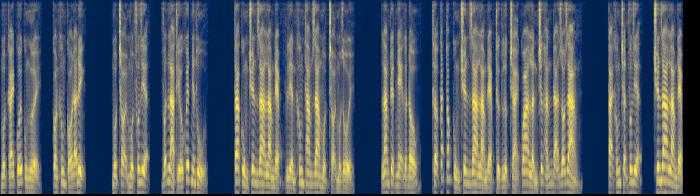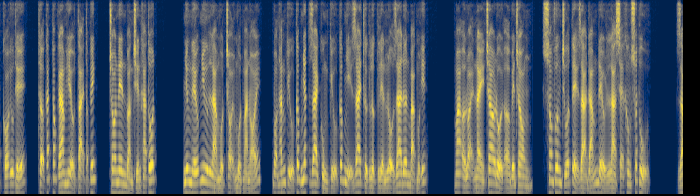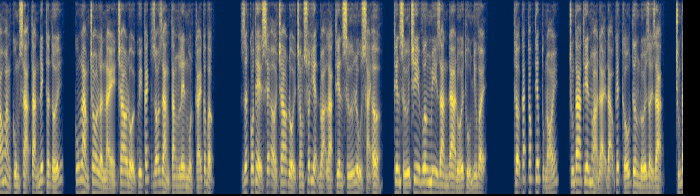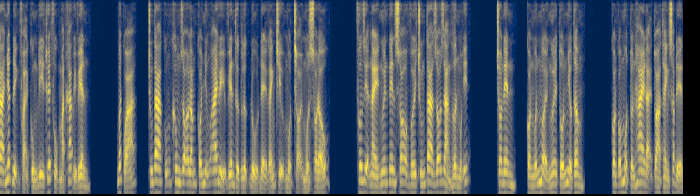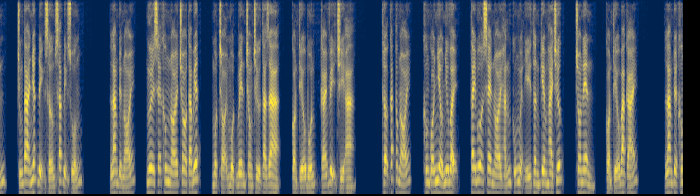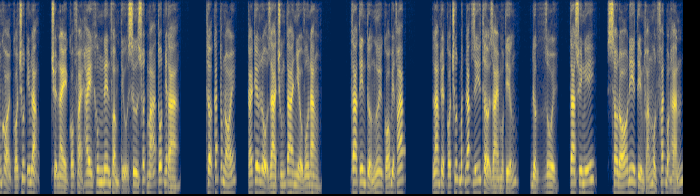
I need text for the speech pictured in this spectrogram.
Một cái cuối cùng người, còn không có đã định. Một trọi một phương diện, vẫn là thiếu khuyết nhân thủ. Ta cùng chuyên gia làm đẹp liền không tham gia một trọi một rồi. Lam tuyệt nhẹ gật đầu, thợ cắt tóc cùng chuyên gia làm đẹp thực lực trải qua lần trước hắn đã rõ ràng. Tại không trận phương diện, chuyên gia làm đẹp có ưu thế thợ cắt tóc am hiểu tại tập kích, cho nên đoàn chiến khá tốt. Nhưng nếu như là một trọi một mà nói, bọn hắn cửu cấp nhất giai cùng cửu cấp nhị giai thực lực liền lộ ra đơn bạc một ít. Mà ở loại này trao đổi ở bên trong, song phương chúa tể giả đám đều là sẽ không xuất thủ. Giáo hoàng cùng xạ tàn đích thân tới, cũng làm cho lần này trao đổi quy cách rõ ràng tăng lên một cái cấp bậc. Rất có thể sẽ ở trao đổi trong xuất hiện đoạn lạc thiên sứ lũ sải ở, thiên sứ chi vương mi giàn đa đối thủ như vậy. Thợ cắt tóc tiếp tục nói, chúng ta thiên hỏa đại đạo kết cấu tương đối rời rạc, chúng ta nhất định phải cùng đi thuyết phục mặt khác ủy viên. Bất quá chúng ta cũng không rõ lắm có những ai ủy viên thực lực đủ để gánh chịu một trọi một so đấu phương diện này nguyên nên so với chúng ta rõ ràng hơn một ít cho nên còn muốn mời ngươi tốn nhiều tâm. Còn có một tuần hai đại tòa thành sắp đến, chúng ta nhất định sớm xác định xuống. Lam Tuyệt nói, ngươi sẽ không nói cho ta biết, một trọi một bên trong trừ ta ra, còn thiếu bốn cái vị trí a. Thợ cắt tóc nói, không có nhiều như vậy, tay đua xe nói hắn cũng nguyện ý thân kiêm hai trước, cho nên còn thiếu ba cái. Lam Tuyệt không khỏi có chút im lặng, chuyện này có phải hay không nên phẩm tiểu sư xuất mã tốt nhất ta? Thợ cắt tóc nói, cái kia lộ ra chúng ta nhiều vô năng. Ta tin tưởng ngươi có biện pháp. Lam Tuyệt có chút bất đắc dĩ thở dài một tiếng, được rồi, ta suy nghĩ, sau đó đi tìm thoáng một phát bọn hắn.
